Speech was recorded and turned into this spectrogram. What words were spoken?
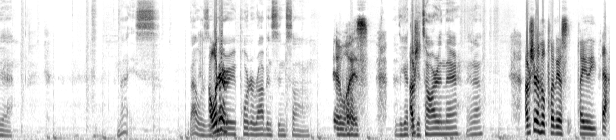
Yeah. Nice. That was a wonder- very Porter Robinson song. it was. You got the I'm guitar in there, you know? I'm sure he'll play this play yeah,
